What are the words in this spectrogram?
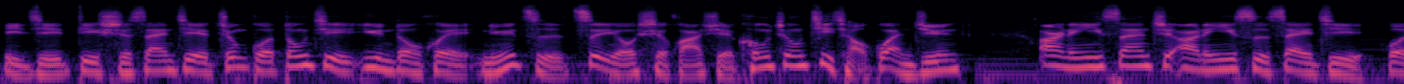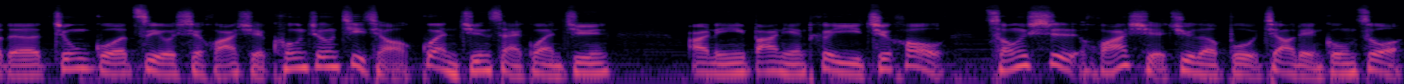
以及第十三届中国冬季运动会女子自由式滑雪空中技巧冠军。二零一三至二零一四赛季获得中国自由式滑雪空中技巧冠军赛冠军。二零一八年退役之后，从事滑雪俱乐部教练工作。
